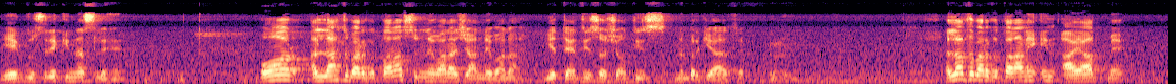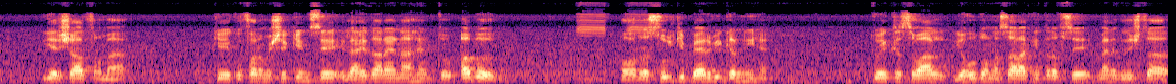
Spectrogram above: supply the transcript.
یہ ایک دوسرے کی نسل ہیں۔ اور اللہ تبارک و تعالیٰ سننے والا، جاننے والا۔ ہے یہ تینتیس اور چونتیس نمبر کی آیت ہے۔ اللہ تبارک و تعالیٰ نے ان آیات میں یہ ارشاد فرمایا کہ کفر مشرقین سے علیحدہ رہنا ہے، تو اب اور رسول کی پیروی کرنی ہے۔ تو ایک سوال یہود و نصارہ کی طرف سے میں نے گزشتہ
